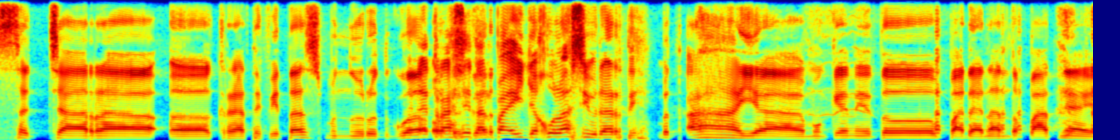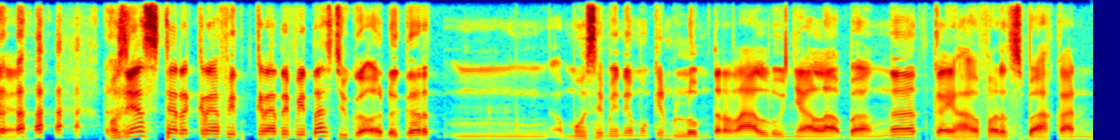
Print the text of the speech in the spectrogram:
secara eh, kreativitas menurut gua Penetrasi Odegaard- tanpa ejakulasi berarti. Bet ah ya mungkin itu padanan tepatnya ya. Maksudnya secara kreatif- kreativitas juga Odegaard mm, musim ini mungkin belum terlalu nyala banget kayak Havertz bahkan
